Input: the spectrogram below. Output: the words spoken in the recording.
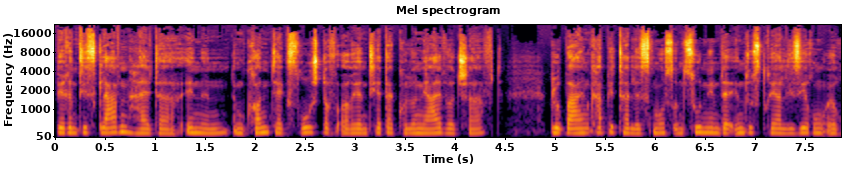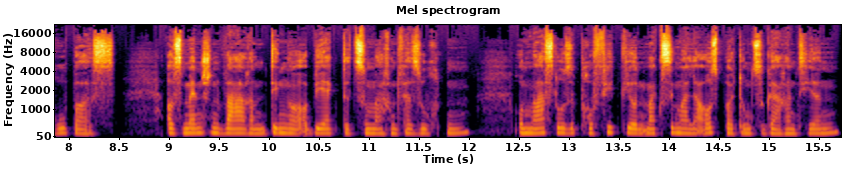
Während die SklavenhalterInnen im Kontext rohstofforientierter Kolonialwirtschaft, globalen Kapitalismus und zunehmender Industrialisierung Europas aus Menschen Waren, Dinge, Objekte zu machen versuchten, um maßlose Profitgier und maximale Ausbeutung zu garantieren,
